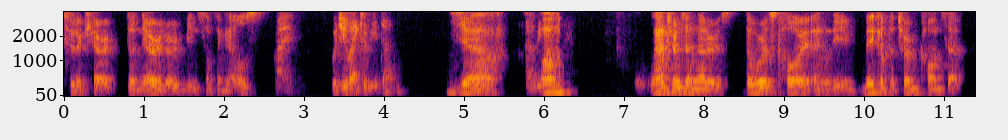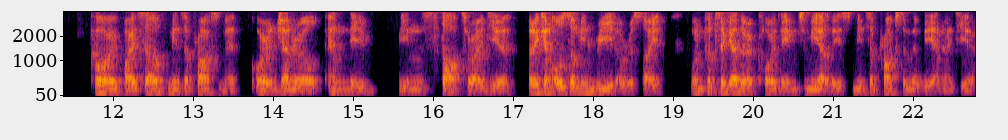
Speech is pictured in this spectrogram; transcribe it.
to the char- the narrator means something else. Right. Would you like to read that? Yeah. That'd be Um, lanterns and letters. The words koi and li make up the term concept. Koi by itself means approximate or in general, and li means thought or idea, but it can also mean read or recite. When put together, koi lim, to me at least, means approximately an idea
